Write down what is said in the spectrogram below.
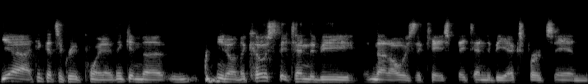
Yeah, I think that's a great point. I think in the you know, on the coast they tend to be not always the case. They tend to be experts in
